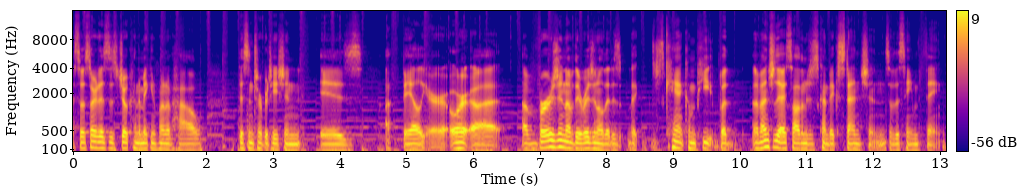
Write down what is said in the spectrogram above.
So it started as this joke, kind of making fun of how this interpretation is a failure or uh, a version of the original that is that just can't compete. But eventually, I saw them just kind of extensions of the same thing.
